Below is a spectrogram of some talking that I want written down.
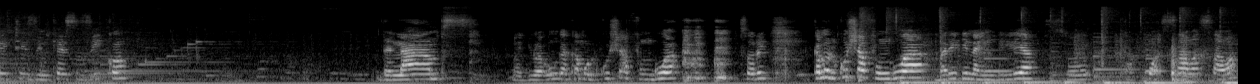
impurities in case ziko. The lumps najua unga kama ulikushafungua sorry. Kama ulikushafungua baridi naingilia so itakuwa sawa sawa.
